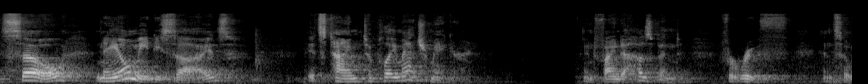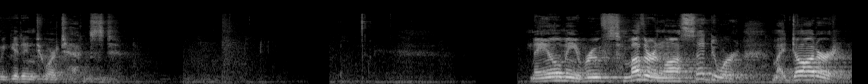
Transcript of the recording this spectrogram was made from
so Naomi decides it's time to play matchmaker and find a husband for Ruth. And so we get into our text. Naomi, Ruth's mother in law, said to her, My daughter,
